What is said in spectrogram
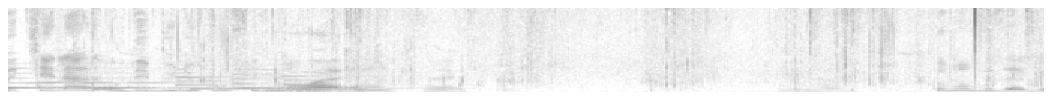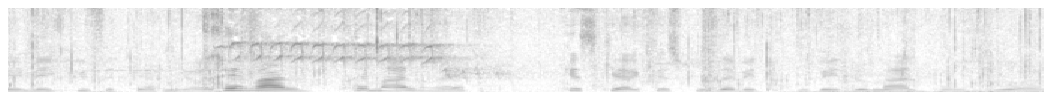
Étiez là au début du confinement Ouais. vous, Ouais. Euh, Comment vous avez vécu cette période Très mal. Très mal, ouais. Qu'est-ce que, qu'est-ce que vous avez trouvé de mal pour vous hein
